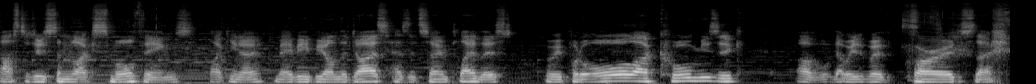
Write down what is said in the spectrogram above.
us to do some like small things, like you know, maybe Beyond the Dice has its own playlist where we put all our cool music of that we, we've borrowed slash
